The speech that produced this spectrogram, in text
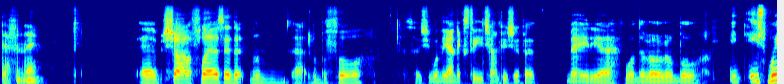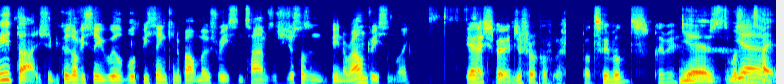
definitely. Um, Charlotte Flair's in at, num- at number four. So she won the NXT Championship at Mania, won the Royal Rumble. it, it's weird that actually because obviously we'll we'll be thinking about most recent times, and she just hasn't been around recently. Yeah, she's been injured for a couple, of about two months, maybe. Yeah, it was, was Yeah. it ta-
